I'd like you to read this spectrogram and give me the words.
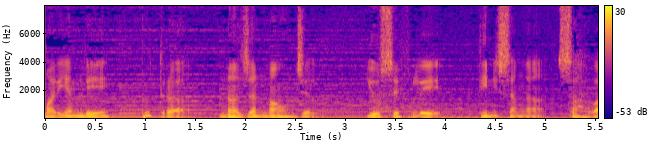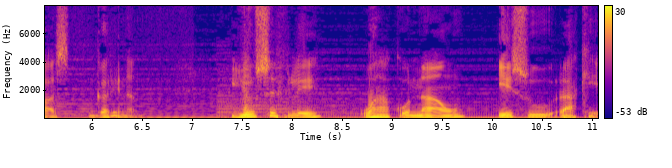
मरियमले पुत्र नजन्माउन्जेल योसेफले तिनीसँग सहवास गरेनन्। योसेफले उहाँको नाउँ येसु राखे।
